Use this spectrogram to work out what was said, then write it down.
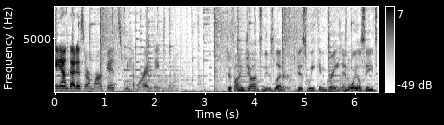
and that is our markets. We have more Ag Day coming up. To find John's newsletter, This Week in Grain and Oilseeds,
